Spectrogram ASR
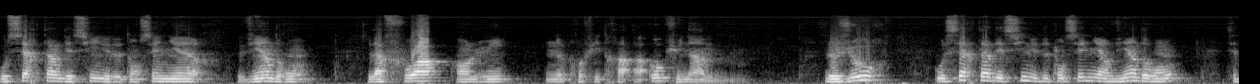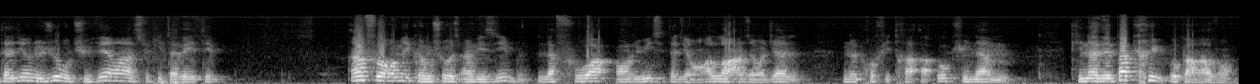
où certains des signes de ton Seigneur viendront, la foi en lui ne profitera à aucune âme. Le jour où certains des signes de ton Seigneur viendront, c'est-à-dire le jour où tu verras ce qui t'avait été informé comme chose invisible, la foi en lui, c'est-à-dire en Allah Azzawajal, ne profitera à aucune âme qui n'avait pas cru auparavant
